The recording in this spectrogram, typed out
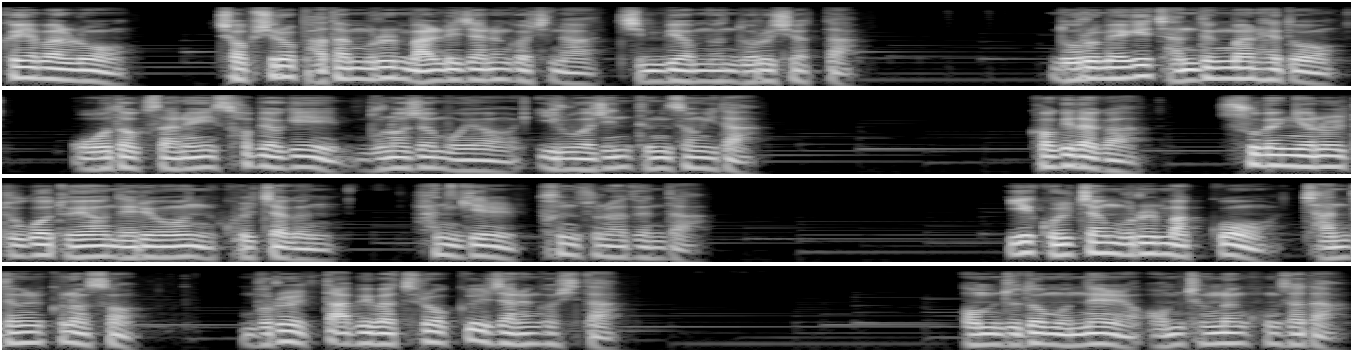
그야말로 접시로 바닷물을 말리자는 것이나 진배 없는 노릇이었다. 노름액이 잔뜩만 해도 오덕산의 서벽이 무너져 모여 이루어진 등성이다. 거기다가 수백 년을 두고 되어 내려온 골짜은 한길 푼순화된다. 이 골짝 물을 막고 잔등을 끊어서 물을 따비밭으로 끌자는 것이다. 엄두도 못 낼 엄청난 공사다.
